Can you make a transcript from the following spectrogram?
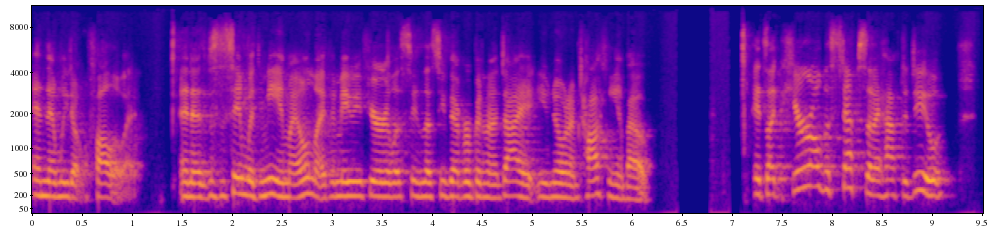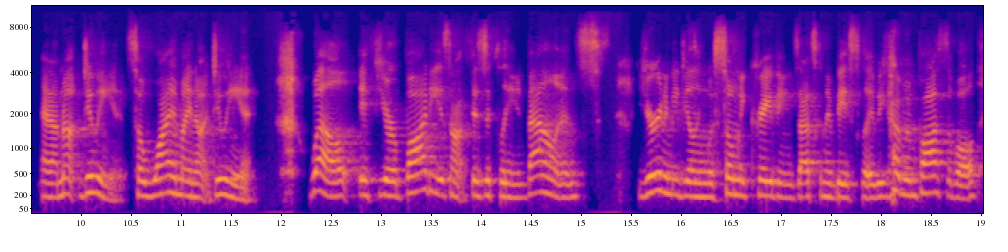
and then we don't follow it and it's the same with me in my own life. And maybe if you're listening this, you've ever been on a diet, you know what I'm talking about. It's like, here are all the steps that I have to do, and I'm not doing it. So why am I not doing it? Well, if your body is not physically in balance, you're going to be dealing with so many cravings. That's going to basically become impossible.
